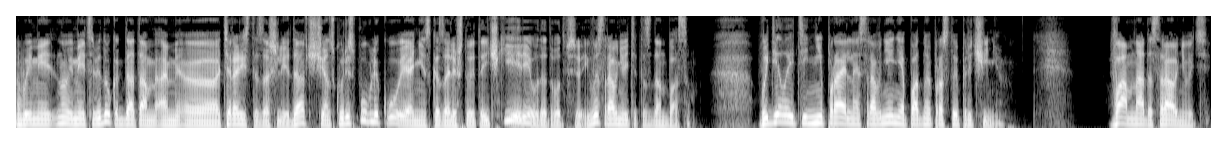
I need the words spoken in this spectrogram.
Вы имеете, ну, имеется в виду, когда там э, террористы зашли, да, в Чеченскую республику, и они сказали, что это Ичкерия, вот это вот все, и вы сравниваете это с Донбассом. Вы делаете неправильное сравнение по одной простой причине. Вам надо сравнивать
